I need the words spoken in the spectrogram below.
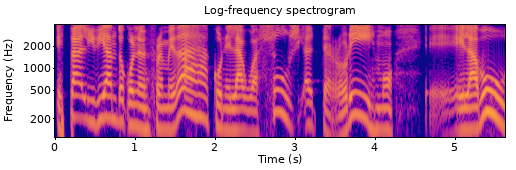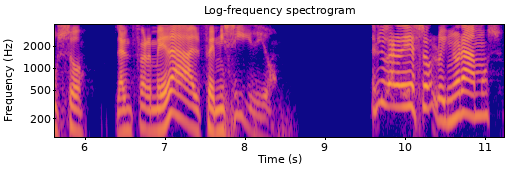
está lidiando con la enfermedad, con el agua sucia, el terrorismo, eh, el abuso, la enfermedad, el femicidio. En lugar de eso, lo ignoramos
